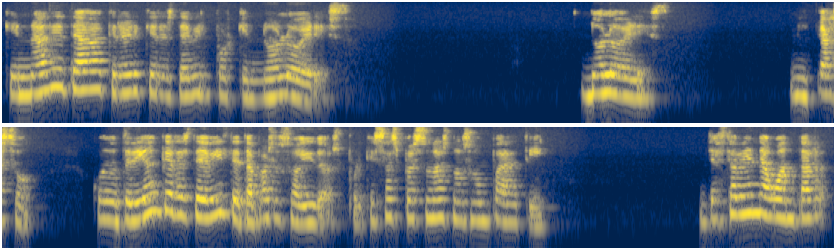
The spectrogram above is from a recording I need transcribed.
que nadie te haga creer que eres débil porque no lo eres. No lo eres. Mi caso, cuando te digan que eres débil te tapas los oídos porque esas personas no son para ti. Ya está bien de aguantar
